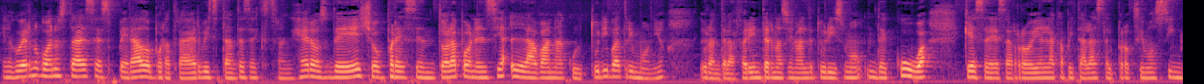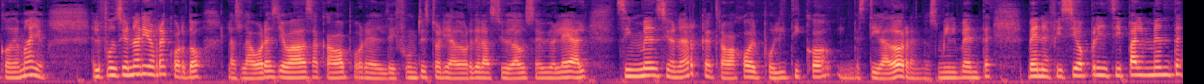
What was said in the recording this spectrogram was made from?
El gobierno cubano está desesperado por atraer visitantes extranjeros. De hecho, presentó la ponencia La Habana Cultura y Patrimonio durante la Feria Internacional de Turismo de Cuba, que se desarrolla en la capital hasta el próximo 5 de mayo. El funcionario recordó las labores llevadas a cabo por el difunto historiador de la ciudad, Eusebio Leal, sin mencionar que el trabajo del político investigador en 2020 benefició principalmente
